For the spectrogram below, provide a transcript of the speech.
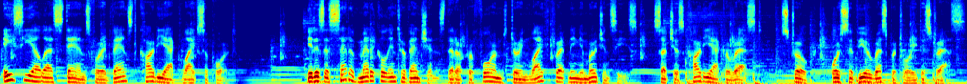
ACLS stands for Advanced Cardiac Life Support. It is a set of medical interventions that are performed during life-threatening emergencies, such as cardiac arrest, stroke, or severe respiratory distress.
